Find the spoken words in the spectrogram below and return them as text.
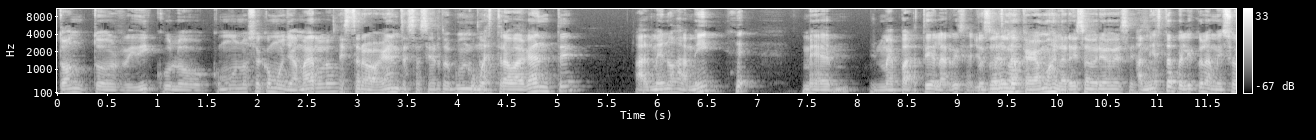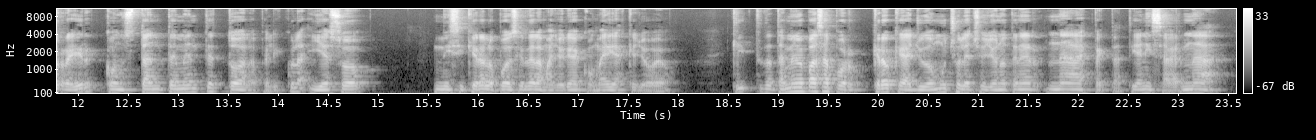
tonto, ridículo, como no sé cómo llamarlo. Extravagante hasta cierto punto. Como extravagante, al menos a mí, me, me partí de la risa. Yo Nosotros nos cagamos en la risa varias veces. A mí esta película me hizo reír constantemente toda la película y eso ni siquiera lo puedo decir de la mayoría de comedias que yo veo. También me pasa por, creo que ayudó mucho el hecho de yo no tener nada de expectativa ni saber nada.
